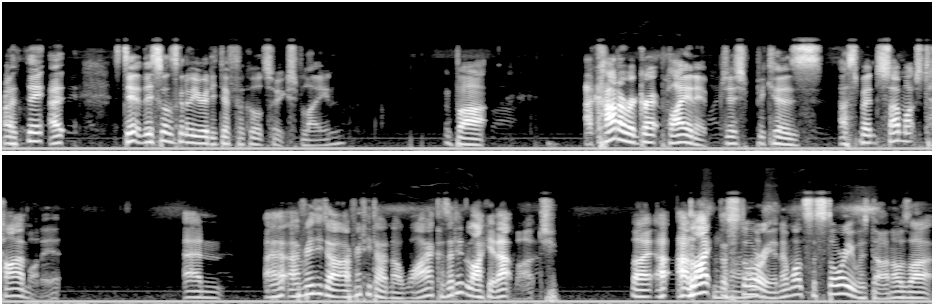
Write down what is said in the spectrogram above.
I think I, this one's going to be really difficult to explain, but I kind of regret playing it just because I spent so much time on it, and I, I really don't. I really don't know why because I didn't like it that much. Like I, I liked the story, and then once the story was done, I was like,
